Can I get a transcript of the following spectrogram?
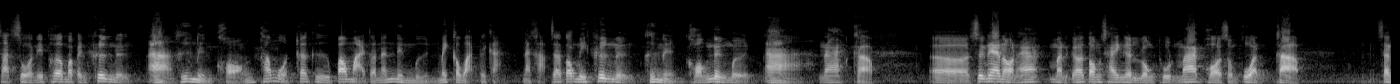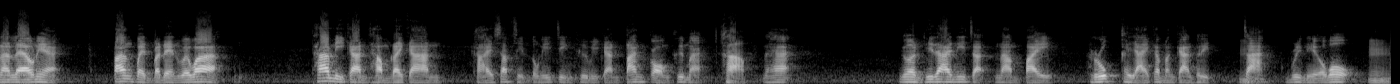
สัดส่วนนี้เพิ่มมาเป็นครึ่งหนึ่งอ่าครึ่งหนึ่งของทั้งหมดก็คือเป้าหมายตอนนั้น 1 0,000 เมกะวัตต์ด้วยกันนะครับจะต้องมีครึ่งหนึ่งครึ่งหนึ่งของ 10,000อ่านะครับเอ่อซึ่งแน่นอนฮะมันก็ต้องใช้เงินลงทุนมากพอสมควรครับฉะนั้นแล้วเนี่ยตั้งเป็นประเด็นไว้ว่า ถ้ามีการทำรายการขายทรัพย์สินตรงนี้จริง คือมีการตั้งกองขึ้นมาครับนะฮะเงินที่ได้นี่จะนำไปรุกขยายกำลังการผลิตจาก renewable อืม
